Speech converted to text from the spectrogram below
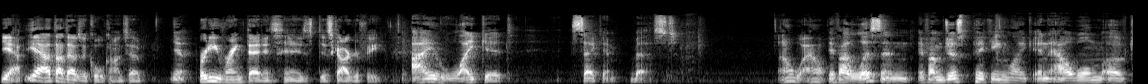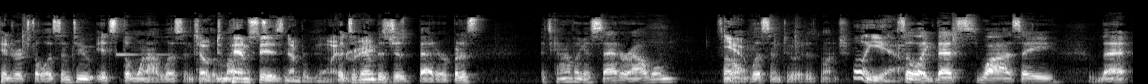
yeah, yeah. I thought that was a cool concept. Yeah, Where do you rank that in his discography? I like it second best. Oh wow. If I listen, if I'm just picking like an album of Kendrick's to listen to, it's the one I listen to so the To most. Pimp is number one. but To right? Pimp is just better. But it's it's kind of like a sadder album, so I don't listen to it as much. Well, yeah. So like that's why I say that.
